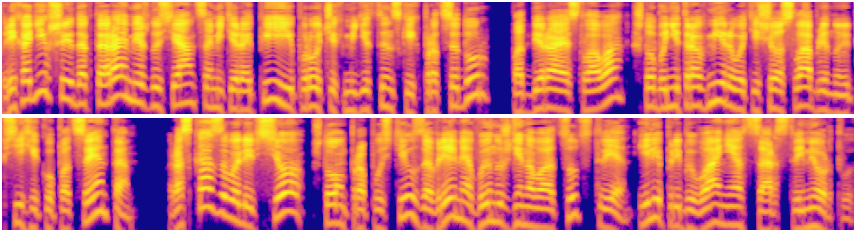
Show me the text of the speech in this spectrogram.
Приходившие доктора между сеансами терапии и прочих медицинских процедур, подбирая слова, чтобы не травмировать еще ослабленную психику пациента, рассказывали все, что он пропустил за время вынужденного отсутствия или пребывания в царстве мертвых.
